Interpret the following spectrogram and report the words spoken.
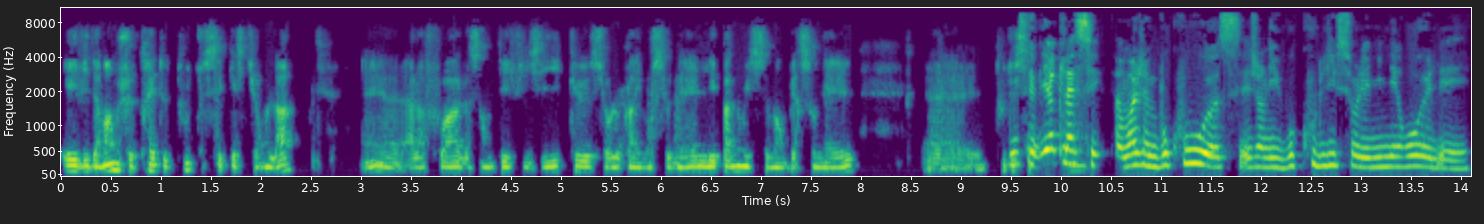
Et évidemment, je traite toutes ces questions-là, hein, à la fois la santé physique, sur le plan émotionnel, l'épanouissement personnel. Euh, c'est bien classé. Enfin, moi, j'aime beaucoup. Euh, j'en ai eu beaucoup de livres sur les minéraux et les,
